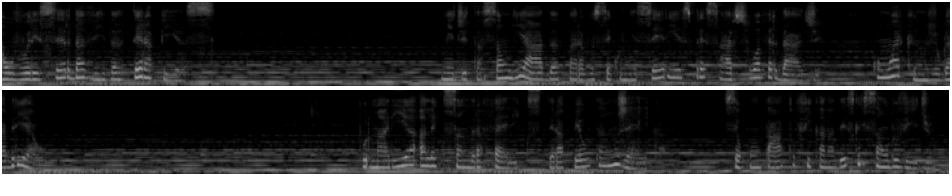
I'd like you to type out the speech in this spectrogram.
Alvorecer da Vida Terapias Meditação guiada para você conhecer e expressar sua verdade com o Arcanjo Gabriel. Por Maria Alexandra Félix, terapeuta angélica. Seu contato fica na descrição do vídeo.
